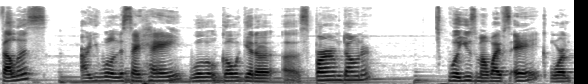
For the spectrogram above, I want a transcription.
fellas, are you willing to say, hey, we'll go and get a, a sperm donor? We'll use my wife's egg, or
